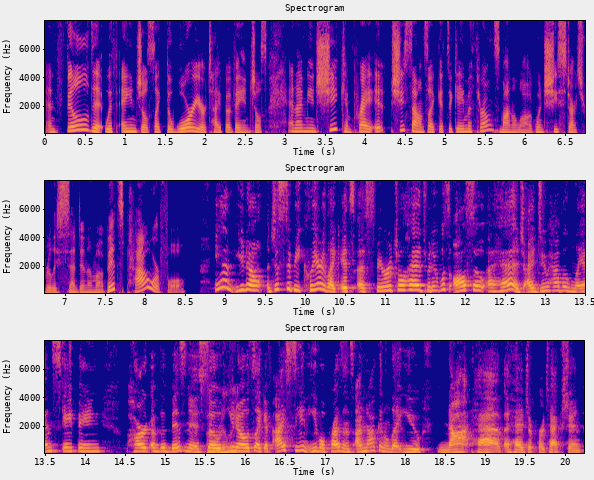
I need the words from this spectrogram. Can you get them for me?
and filled it with angels, like the warrior type of angels. And I mean, she can pray. It she sounds like it's a Game of Thrones monologue when she starts really sending them up. It's powerful. And, you know, just to be clear, like it's a spiritual hedge, but it was also a hedge. I do have a landscaping part of the business. So, really? you know, it's like if I see an evil presence, I'm not going to let you not have a hedge of protection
